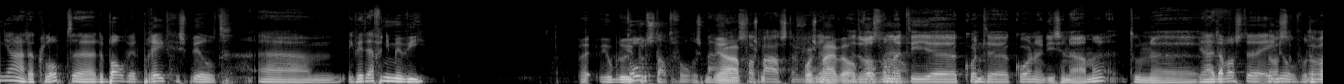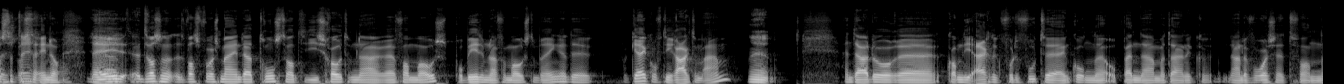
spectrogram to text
1-1. Ja, dat klopt. Eh, de bal werd breed gespeeld. Ehm, ik weet even niet meer wie. Hoe bedoel je? Bronstad volgens mij. Ja, volgens, volgens, Ja. mij wel. Het was nog met die eh, korte corner die ze namen. Toen, eh, Ja, dat was de 1-0 Dat was, voor de dat was de was de tegengoal. Nee, ja, het, was een, het was volgens mij inderdaad Tronstad die schoot hem naar eh, Van Moos. Probeerde hem naar Van Moos te brengen. De Van Kerkhoff die raakte hem aan. ja. En daardoor eh, kwam hij eigenlijk voor de voeten en kon uh, Openda uiteindelijk naar de voorzet van...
